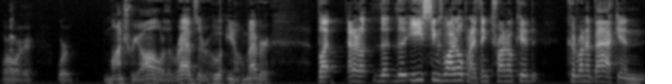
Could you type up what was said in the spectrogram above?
or or Montreal or the Revs or who you know whomever. But I don't know. The the East seems wide open. I think Toronto could could run it back and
